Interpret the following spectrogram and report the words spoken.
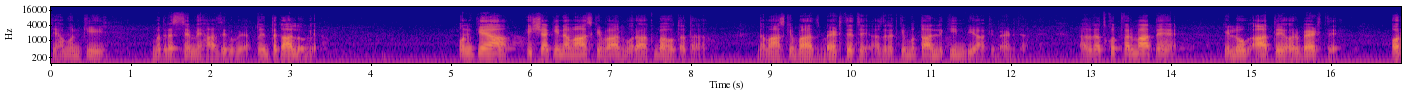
کہ ہم ان کی مدرسے میں حاضر ہوئے۔ اب تو انتقال ہو گیا۔ ان کے یہاں عشاء کی نماز کے بعد مراقبہ ہوتا تھا۔ نماز کے بعد بیٹھتے تھے، حضرت کے متعلقین بھی آ کے بیٹھ جاتے۔ حضرت خود فرماتے ہیں کہ لوگ آتے اور بیٹھتے اور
